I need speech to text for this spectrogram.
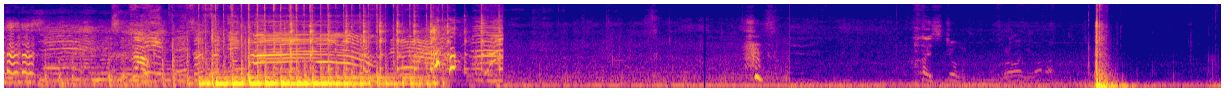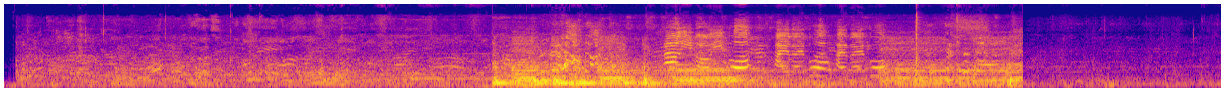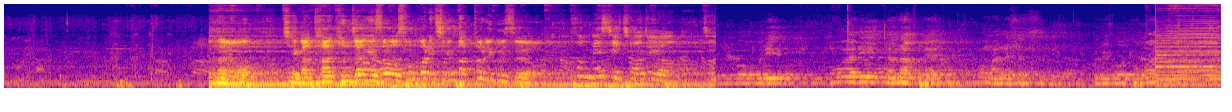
가위바위보 가위바위보 가위바위보 나요? 제가 다 긴장해서 손발이 지금 딱 떨리고 있어요. 그리고 우리 동아리 연합회 꼭 만나셨습니다. 그리고 동아리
